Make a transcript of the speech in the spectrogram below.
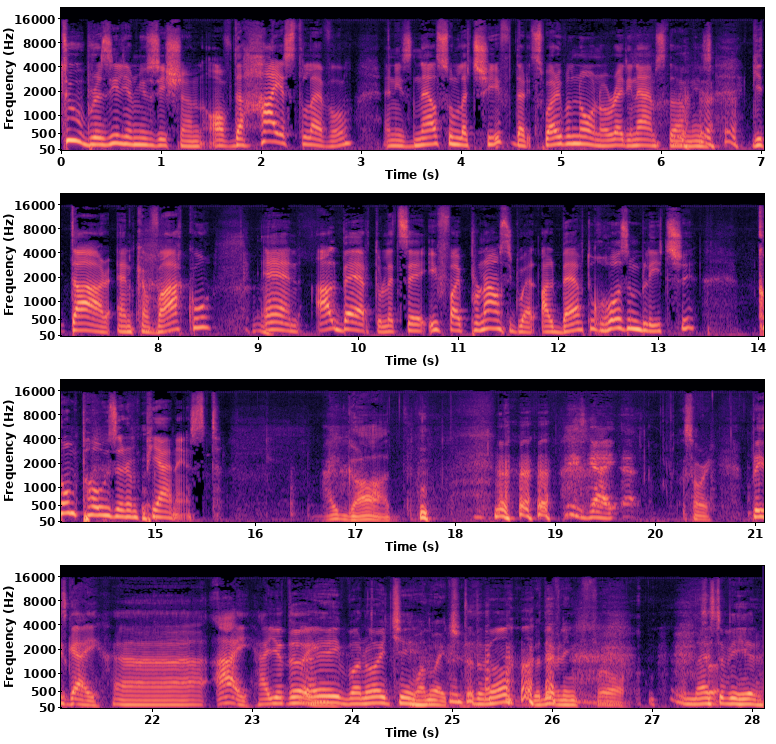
two Brazilian musicians of the highest level, and is Nelson Latif, that is very well known already in Amsterdam, is guitar and cavaco, and Alberto, let's say, if I pronounce it well, Alberto Rosenblit, composer and pianist. My God. Please, guy. Uh, sorry. Please, guy. Uh, hi. How you doing? Hey, boa noite. Boa noite. Tudo bom? Good evening for all. nice So- to be here.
